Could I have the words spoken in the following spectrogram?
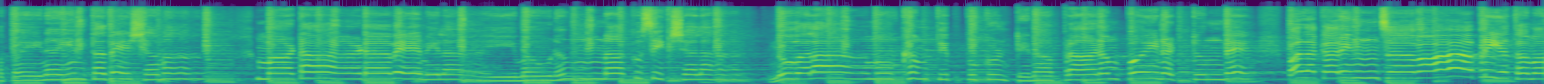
పైన ఇంత దేశమా? మాటాడవేమిలా ఈ మౌనం? నాకు శిక్షలా. నువ్వలా ముఖం తిప్పుకుంటే నా ప్రాణం పోయినట్టుందే. పలకరించవా ప్రియతమా?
